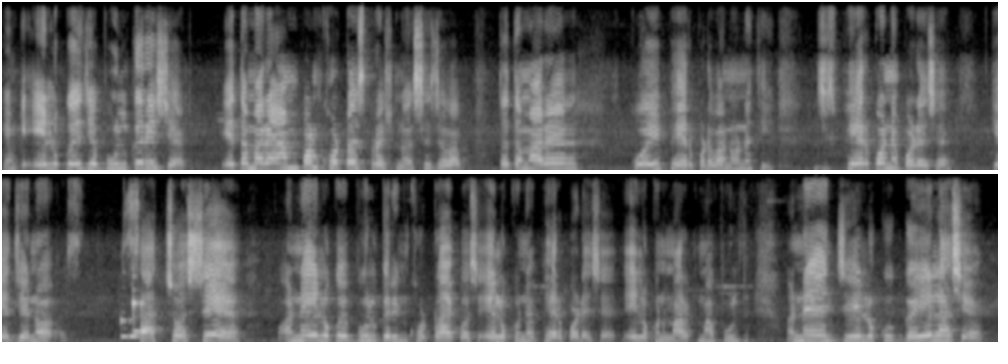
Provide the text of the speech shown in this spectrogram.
કેમ કે એ લોકોએ જે ભૂલ કરી છે, એ તમારે આમ પણ ખોટો જ પ્રશ્ન છે જવાબ. તો તમારે કોઈ ફેર પડવાનો નથી. ફેર કોને પડે છે? કે જેનો સાચો છે અને એ લોકોએ ભૂલ કરીને ખોટો આપ્યો છે, એ લોકોને ફેર પડે છે, એ લોકોને માર્કમાં ભૂલ અને જે લોકો ગયેલા છે,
